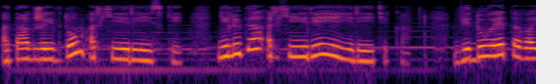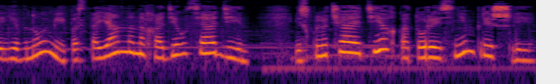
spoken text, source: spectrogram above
а также и в дом архиерейский, не любя архиерея-еретика. Ввиду этого Евномий постоянно находился один, исключая тех, которые с ним пришли.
